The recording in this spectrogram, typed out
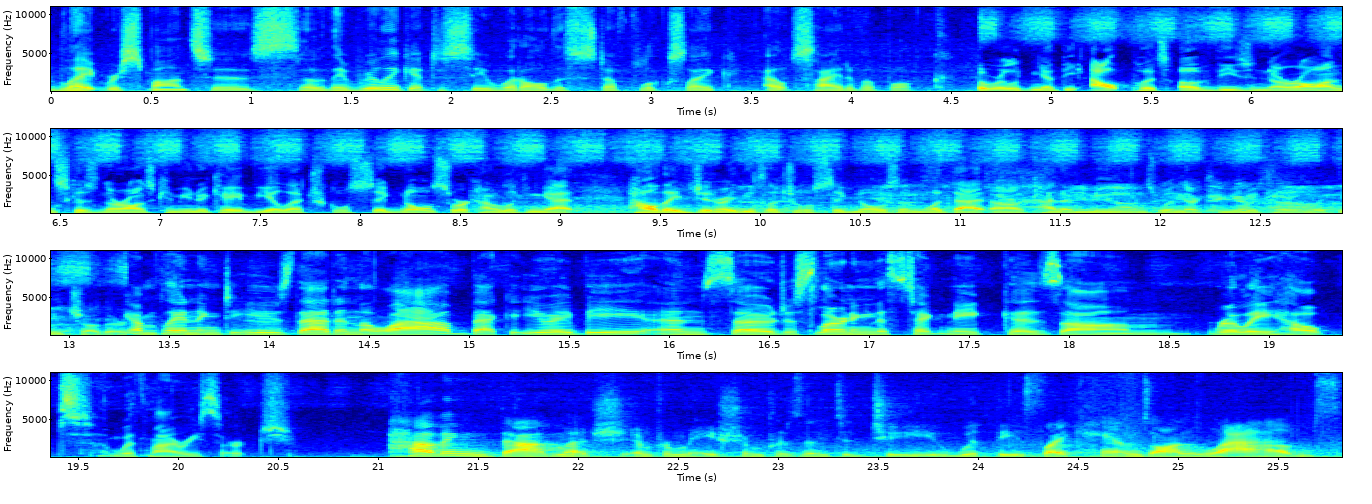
light responses. So they really get to see what all this stuff looks like outside of a book. So we're looking at the outputs of these neurons because neurons communicate via electrical signals. So we're kind of looking at how they generate these electrical signals and what that uh, kind of means when they're communicating with each other. I'm planning to use that in the lab back at UAB, and so just learning this technique has um, really helped with my research. having that much information presented to you with these like hands-on labs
